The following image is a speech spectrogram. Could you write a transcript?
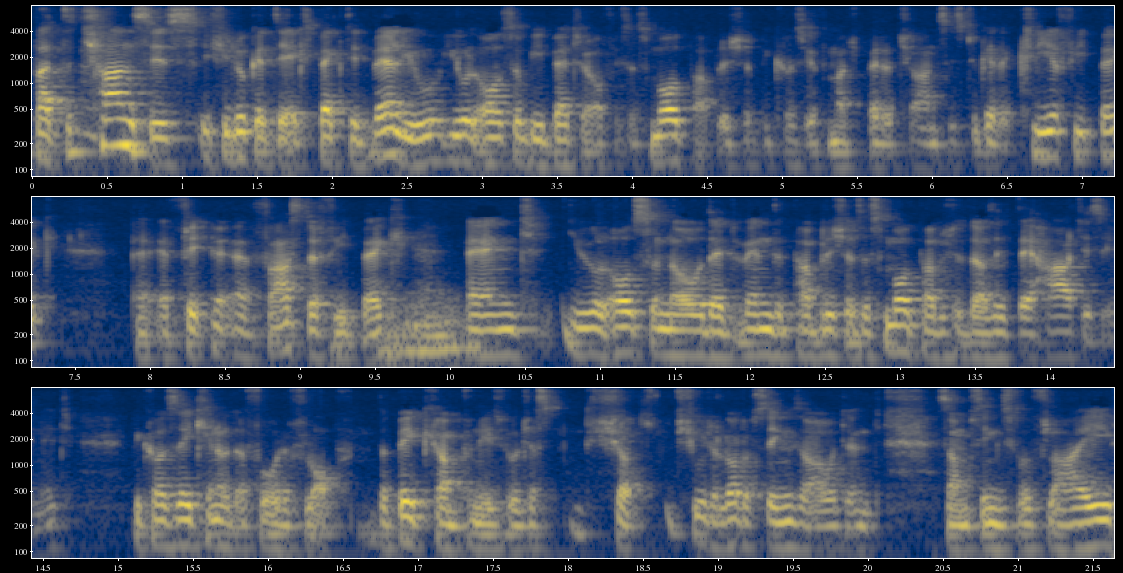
but the chances, if you look at the expected value, you'll also be better off as a small publisher because you have much better chances to get a clear feedback, a, a, a faster feedback, and you will also know that when the publisher, the small publisher, does it, their heart is in it. Because they cannot afford a flop. The big companies will just shot, shoot a lot of things out and some things will fly,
